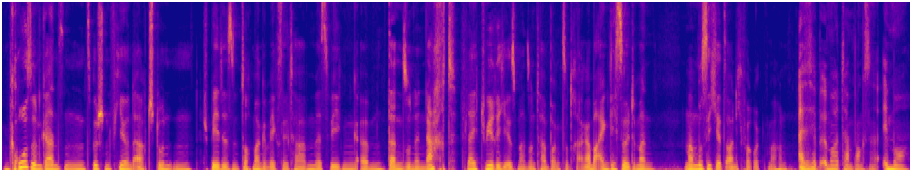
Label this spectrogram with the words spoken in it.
im Großen und Ganzen zwischen vier und acht Stunden spätestens doch mal gewechselt haben, weswegen ähm, dann so eine Nacht vielleicht schwierig ist, mal so einen Tampon zu tragen. Aber eigentlich sollte man, man muss sich jetzt auch nicht verrückt machen. Also ich habe immer Tampons, immer,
